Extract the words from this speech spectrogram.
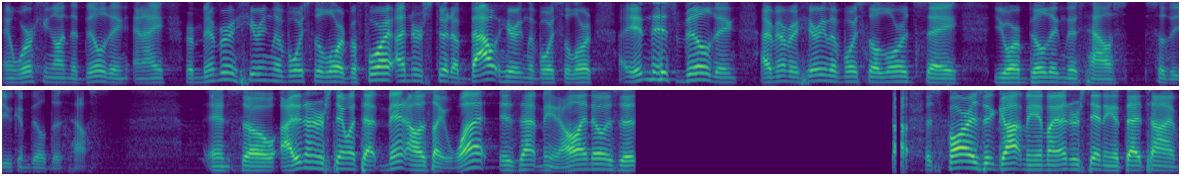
and working on the building and i remember hearing the voice of the lord before i understood about hearing the voice of the lord in this building i remember hearing the voice of the lord say you are building this house so that you can build this house. And so I didn't understand what that meant. I was like, what does that mean? All I know is that as far as it got me in my understanding at that time.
